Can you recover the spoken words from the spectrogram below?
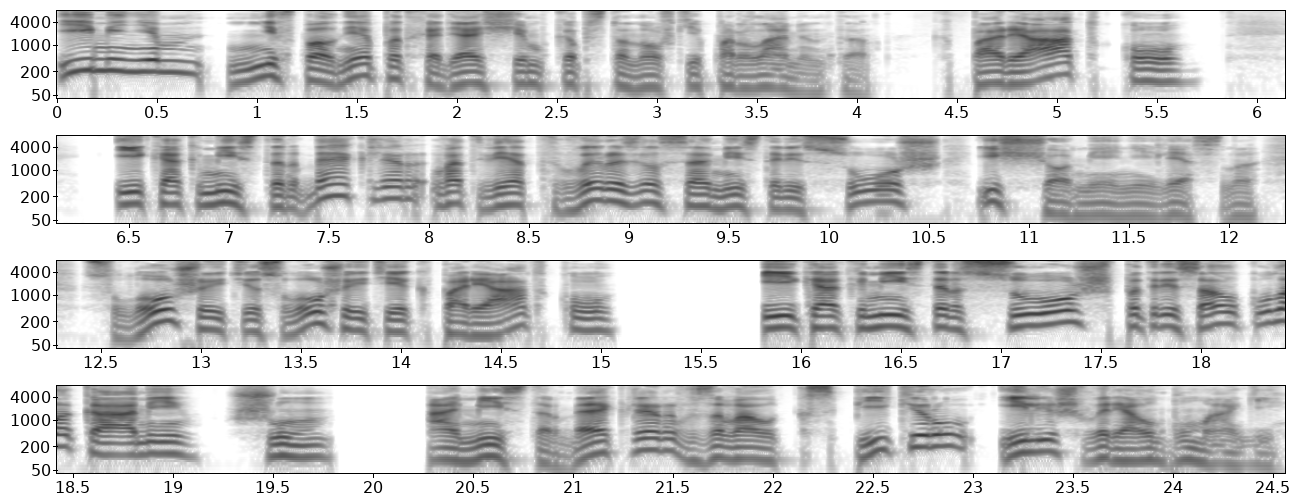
именем, не вполне подходящим к обстановке парламента. К порядку. И как мистер Беклер в ответ выразился о мистере Суш еще менее лестно. «Слушайте, слушайте, к порядку». И как мистер Суш потрясал кулаками. Шум. А мистер Беклер взывал к спикеру или швырял бумаги.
